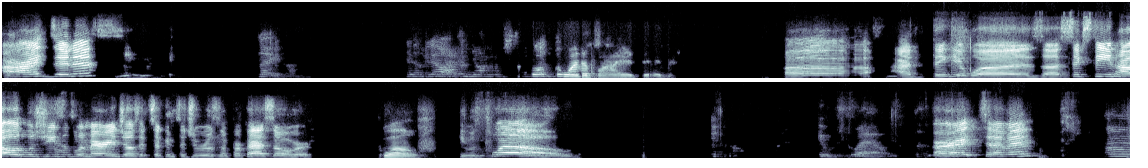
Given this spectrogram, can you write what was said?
All right, Dennis. What the one Abaya did? Uh, I think it was uh 16. How old was Jesus when Mary and Joseph took him to Jerusalem for Passover? Twelve. He was 12. He 12. All right, Tevin. Um,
